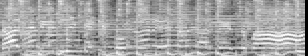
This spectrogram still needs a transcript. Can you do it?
નાદની દીકરી પોકારે નાના દેતમાં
